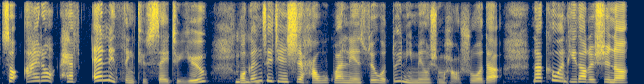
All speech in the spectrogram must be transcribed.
so I don't have anything to say to you. 我跟这件事毫无关联，所以我对你没有什么好说的。那课文提到的是呢，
